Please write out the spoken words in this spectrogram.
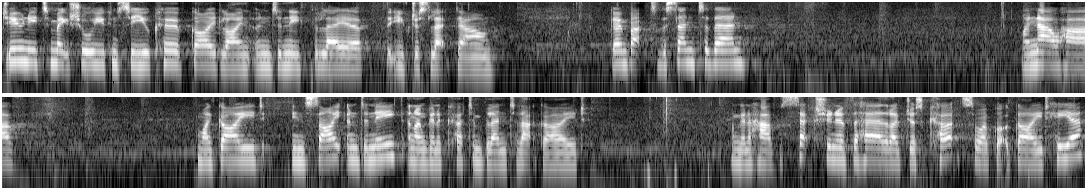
do need to make sure you can see your curved guideline underneath the layer that you've just let down. Going back to the centre then, I now have my guide in sight underneath and I'm going to cut and blend to that guide. I'm going to have a section of the hair that I've just cut so I've got a guide here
